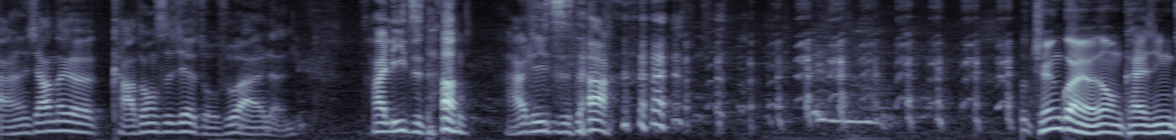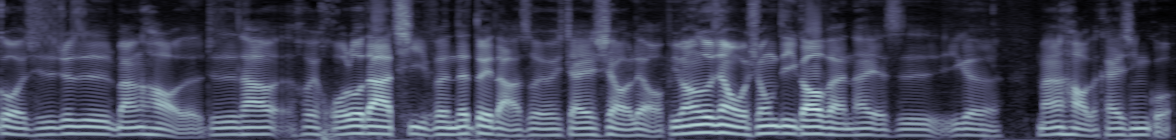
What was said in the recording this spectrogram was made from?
啊，很像那个卡通世界走出来的人，还离子烫，还离子烫。拳馆有那种开心果，其实就是蛮好的，就是它会活络大家气氛，在对打的时候也会加一些笑料。比方说像我兄弟高凡，他也是一个蛮好的开心果。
